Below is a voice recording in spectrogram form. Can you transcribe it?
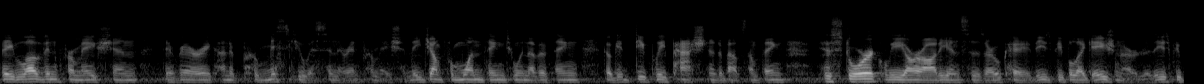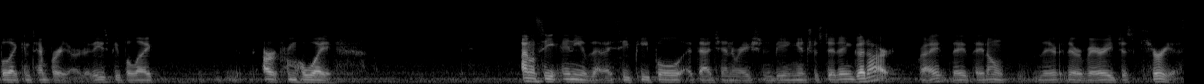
They love information. They're very kind of promiscuous in their information. They jump from one thing to another thing. They'll get deeply passionate about something. Historically, our audiences are okay. These people like Asian art, or these people like contemporary art, or these people like art from Hawaii. I don't see any of that. I see people at that generation being interested in good art, right? They, they don't, they're, they're very just curious.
